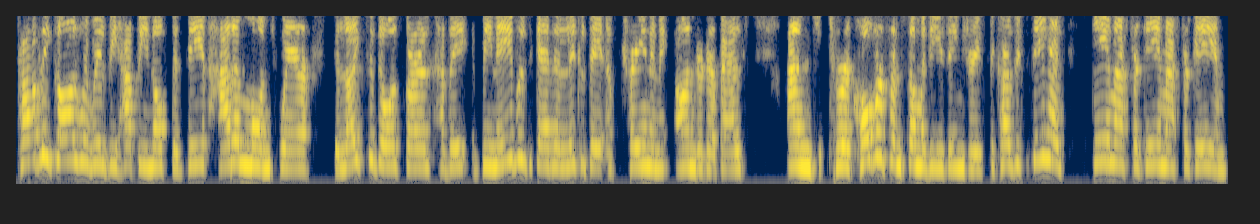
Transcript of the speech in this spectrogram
probably Galway will be happy enough that they've had a month where the likes of those girls have been able to get a little bit of training under their belt and to recover from some of these injuries. Because if they had game after game after game,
